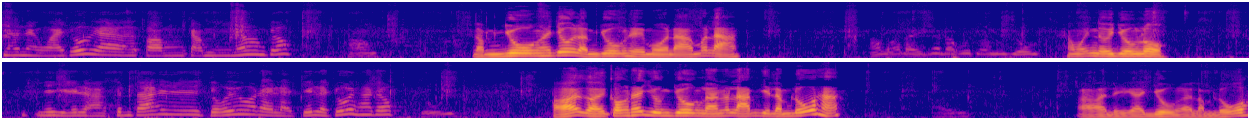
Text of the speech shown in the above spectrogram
Nơi này ngoài chuối ra còn trồng gì nữa không chú? Không làm vuông hả chú? Làm vuông thì mùa nào mới làm? Không ở đây nó đâu có cho nuôi vuông. Không phải nuôi vuông luôn. Như vậy là kinh tế chủ yếu ở đây là chỉ là chuối hả chú? Ở rồi con thấy vuông vuông là nó làm gì? Làm lúa hả? À thì ra vuông là làm lúa.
